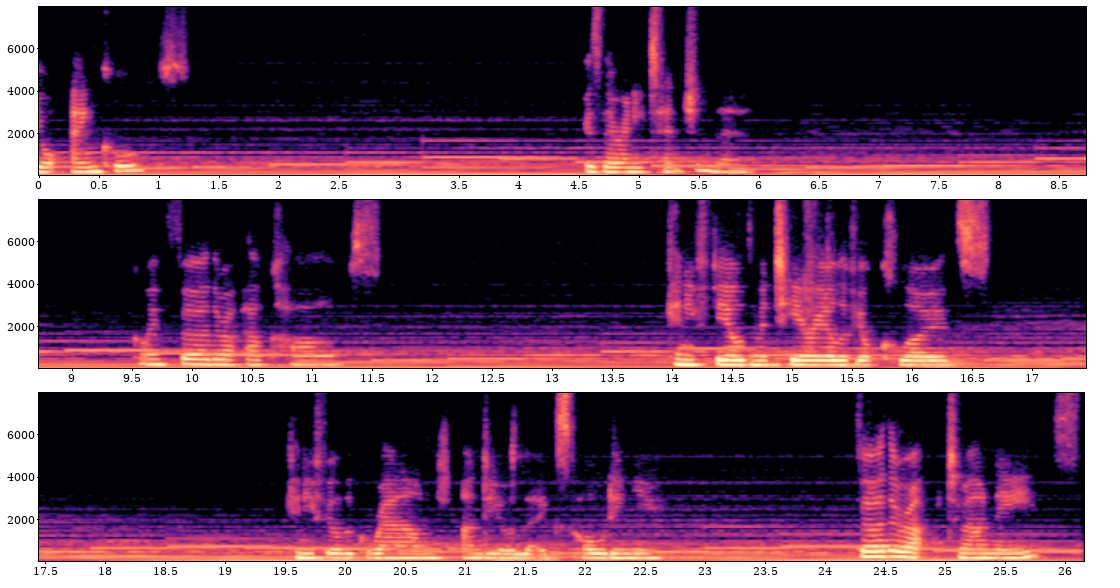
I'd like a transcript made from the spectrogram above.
your ankles Is there any tension there? Going further up our calves. Can you feel the material of your clothes? Can you feel the ground under your legs holding you? Further up to our knees.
